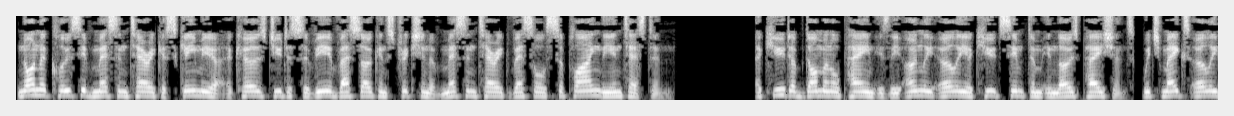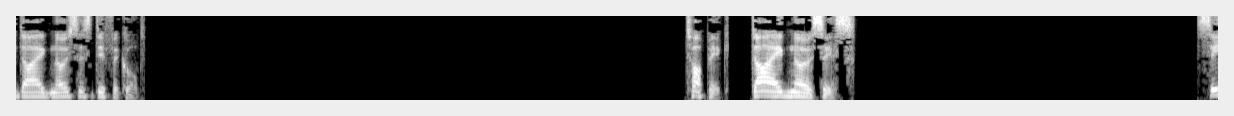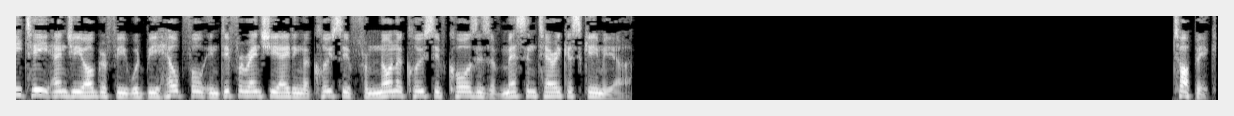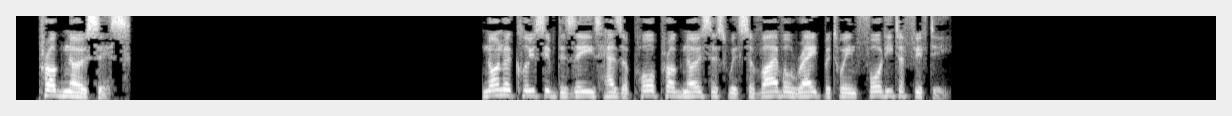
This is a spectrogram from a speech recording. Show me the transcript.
Non-occlusive mesenteric ischemia occurs due to severe vasoconstriction of mesenteric vessels supplying the intestine. Acute abdominal pain is the only early acute symptom in those patients, which makes early diagnosis difficult. Topic: Diagnosis. CT angiography would be helpful in differentiating occlusive from non-occlusive causes of mesenteric ischemia. Topic: Prognosis. Non-occlusive disease has a poor prognosis with survival rate between 40 to 50.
